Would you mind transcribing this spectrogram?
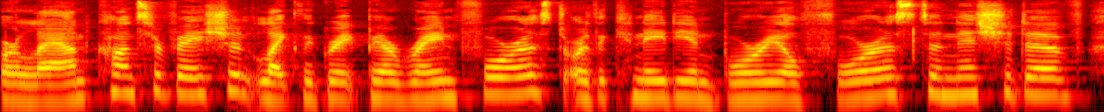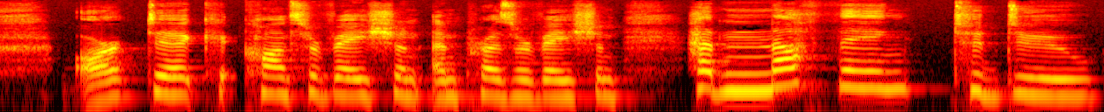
or land conservation, like the Great Bear Rainforest or the Canadian Boreal Forest Initiative, Arctic conservation and preservation, had nothing to do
